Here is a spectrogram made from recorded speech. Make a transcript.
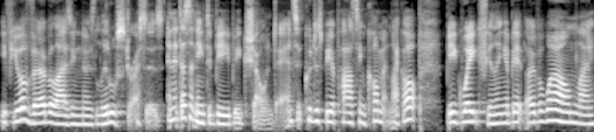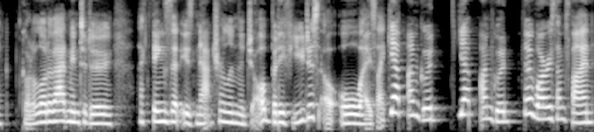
If you're verbalizing those little stresses, and it doesn't need to be a big show and dance, it could just be a passing comment like, oh, big week, feeling a bit overwhelmed, like, got a lot of admin to do, like things that is natural in the job. But if you just are always like, yep, I'm good. Yep, I'm good. No worries. I'm fine.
